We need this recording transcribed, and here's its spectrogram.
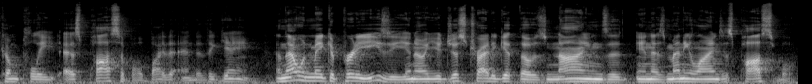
complete as possible by the end of the game. And that would make it pretty easy. You know, you just try to get those nines in as many lines as possible.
